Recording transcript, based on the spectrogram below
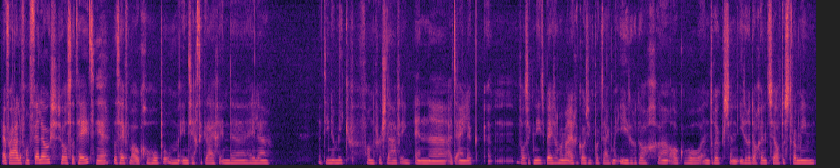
En verhalen van fellows, zoals dat heet. Ja. Dat heeft me ook geholpen om inzicht te krijgen in de hele dynamiek van verslaving. En eh, uiteindelijk was ik niet bezig met mijn eigen coachingpraktijk, maar iedere dag alcohol en drugs en iedere dag in hetzelfde stramien.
